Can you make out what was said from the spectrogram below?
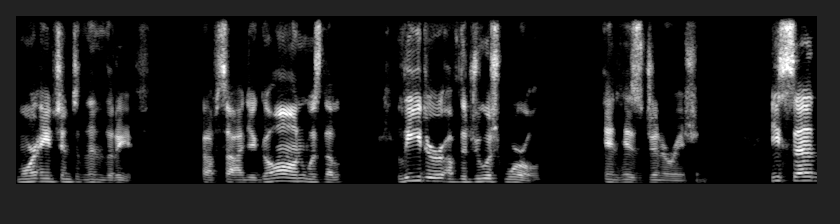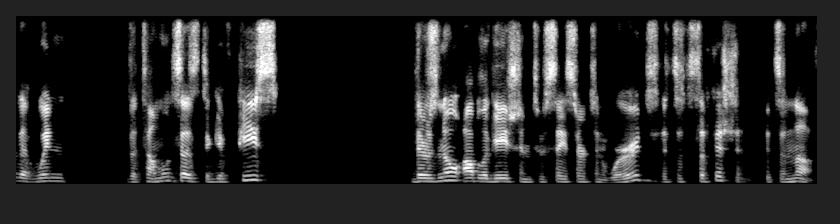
more ancient than the Rif. Rav Saadia Gaon was the leader of the Jewish world in his generation. He said that when the Talmud says to give peace, there's no obligation to say certain words. It's sufficient. It's enough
